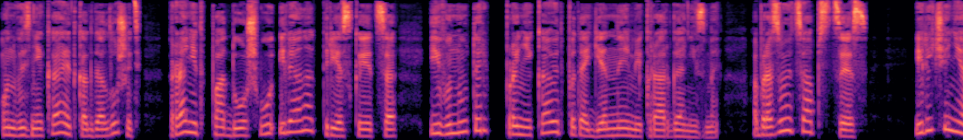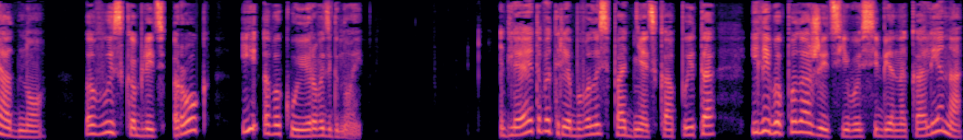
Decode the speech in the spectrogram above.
Он возникает, когда лошадь ранит подошву или она трескается, и внутрь проникают патогенные микроорганизмы. Образуется абсцесс, и лечение одно — выскоблить рог и эвакуировать гной. Для этого требовалось поднять копыта и либо положить его себе на колено,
